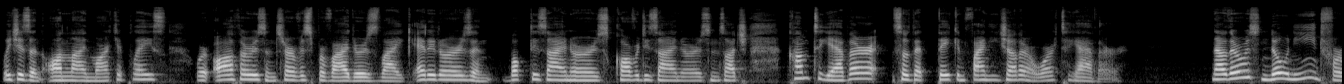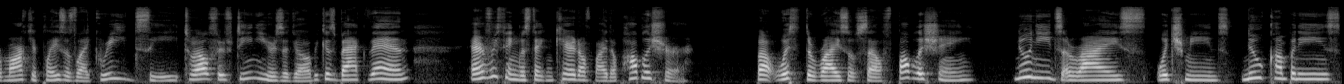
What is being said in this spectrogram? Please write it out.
which is an online marketplace where authors and service providers like editors and book designers, cover designers and such come together so that they can find each other and work together. Now, there was no need for marketplaces like Reedsy 12, 15 years ago because back then, everything was taken care of by the publisher. But with the rise of self-publishing, new needs arise, which means new companies,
